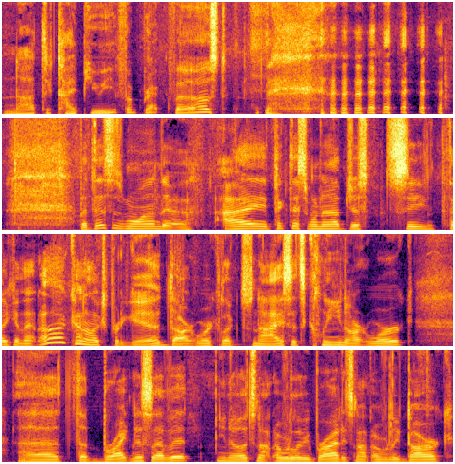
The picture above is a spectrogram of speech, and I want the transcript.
not the type you eat for breakfast. but this is one that uh, I picked this one up just see thinking that oh it kind of looks pretty good. The artwork looks nice. It's clean artwork. Uh, the brightness of it, you know, it's not overly bright. It's not overly dark.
